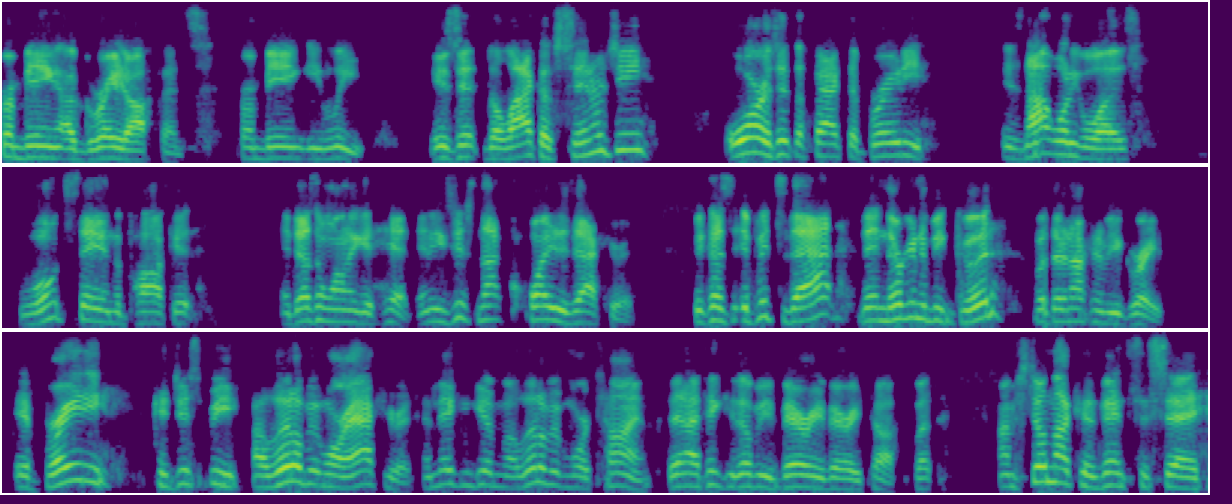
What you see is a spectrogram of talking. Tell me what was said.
from being a great offense, from being elite? Is it the lack of synergy, or is it the fact that Brady is not what he was, won't stay in the pocket, and doesn't want to get hit, and he's just not quite as accurate? Because if it's that, then they're going to be good, but they're not going to be great. If Brady could just be a little bit more accurate and they can give him a little bit more time, then I think they'll be very, very tough. But I'm still not convinced to say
